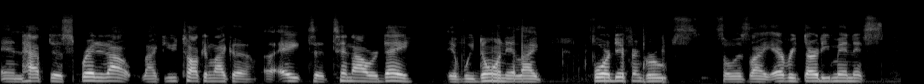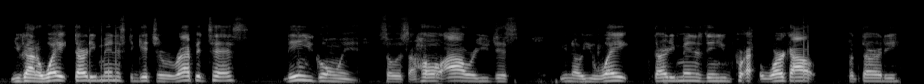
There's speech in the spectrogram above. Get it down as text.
and have to spread it out. Like you talking like a, a eight to ten hour day if we doing it like four different groups. So it's like every 30 minutes, you gotta wait 30 minutes to get your rapid test, then you go in. So it's a whole hour. You just, you know, you wait 30 minutes, then you pr- work out for 30,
